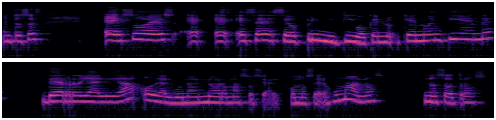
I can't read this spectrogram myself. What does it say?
Entonces, eso es e, e, ese deseo primitivo que no, que no entiende de realidad o de alguna norma social. Como seres humanos, nosotros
